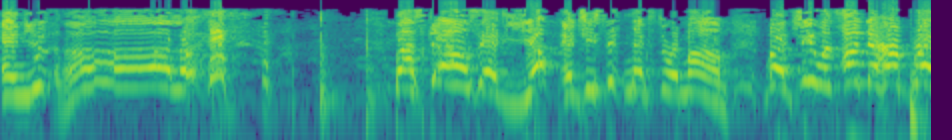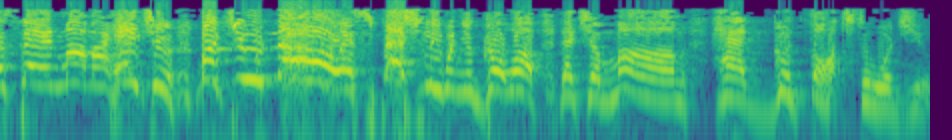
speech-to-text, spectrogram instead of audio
And you, oh, look. Pascal said, yup, and she's sitting next to her mom. But she was under her breath saying, mom, I hate you. But you know, especially when you grow up, that your mom had good thoughts towards you.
